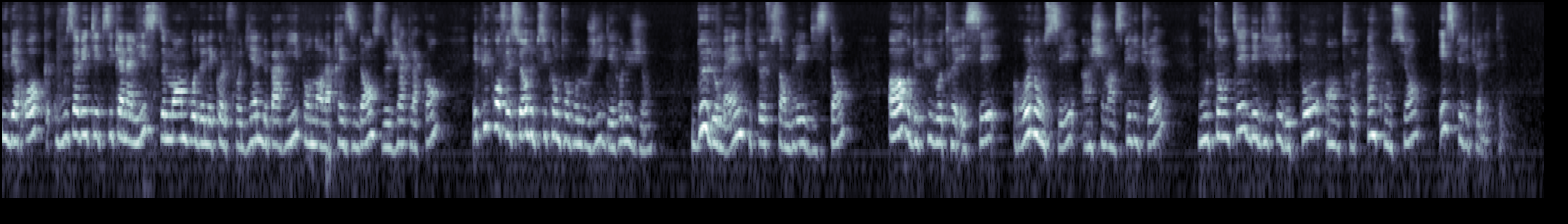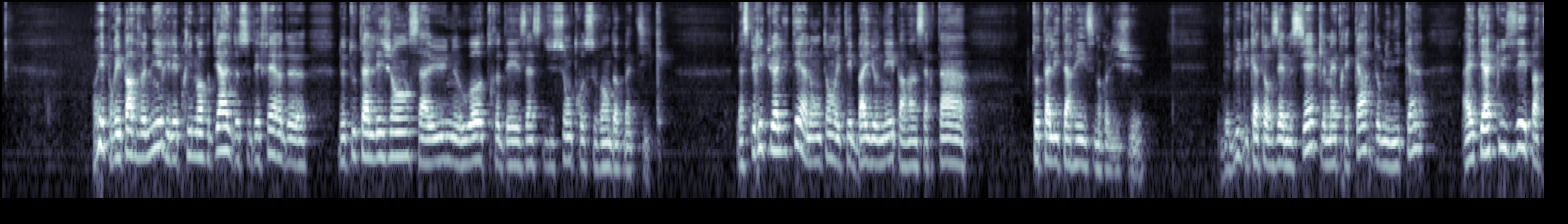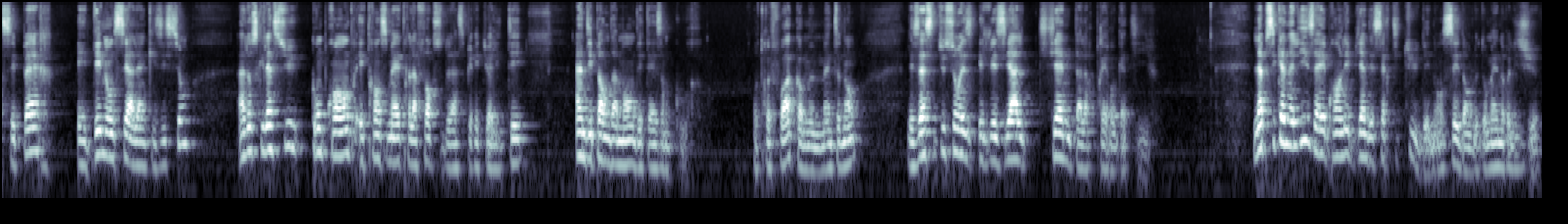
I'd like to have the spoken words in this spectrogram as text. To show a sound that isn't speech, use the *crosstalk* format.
Hubert Hock, vous avez été psychanalyste, membre de l'école freudienne de Paris pendant la présidence de Jacques Lacan, et puis professeur de psychoanthropologie des religions. Deux domaines qui peuvent sembler distants. Or, depuis votre essai Renoncer, un chemin spirituel, vous tentez d'édifier des ponts entre inconscient et spiritualité. Oui, pour y parvenir, il est primordial de se défaire de, de toute allégeance à une ou autre des institutions trop souvent dogmatiques. La spiritualité a longtemps été bâillonnée par un certain totalitarisme religieux. Début du XIVe siècle, Maître Écart, dominicain, a été accusé par ses pairs et dénoncé à l'Inquisition alors qu'il a su comprendre et transmettre la force de la spiritualité indépendamment des thèses en cours. Autrefois, comme maintenant, les institutions ecclésiales tiennent à leurs prérogatives. La psychanalyse a ébranlé bien des certitudes énoncées dans le domaine religieux,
